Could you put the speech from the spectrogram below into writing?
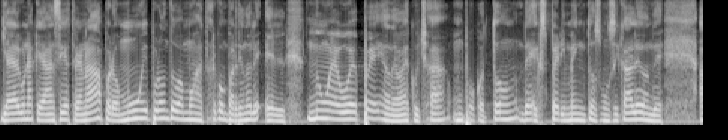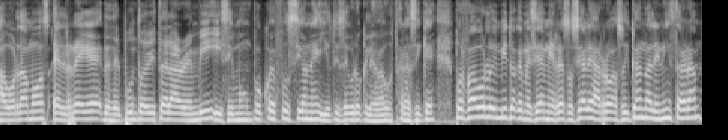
ya hay algunas que han sido estrenadas, pero muy pronto vamos a estar compartiéndole el nuevo EP, donde van a escuchar un pocotón de experimentos musicales, donde abordamos el reggae desde el punto de vista del R&B, hicimos un poco de fusiones y yo estoy seguro que les va a gustar, así que por favor lo invito a que me sigan en mis redes sociales, arroba soycandal en Instagram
